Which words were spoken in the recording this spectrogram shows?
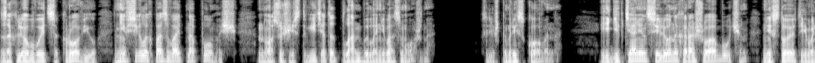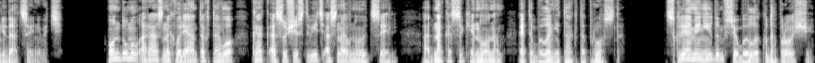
захлебывается кровью, не в силах позвать на помощь, но осуществить этот план было невозможно. Слишком рискованно. Египтянин силен и хорошо обучен, не стоит его недооценивать. Он думал о разных вариантах того, как осуществить основную цель, однако с Акиноном это было не так-то просто. С Клеоменидом все было куда проще,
